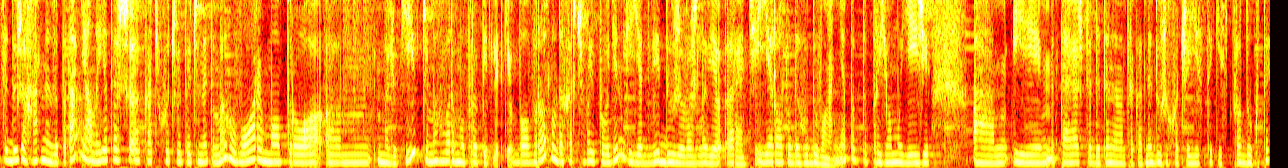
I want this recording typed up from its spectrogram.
Це дуже гарне запитання, але я теж е, Катю хочу уточнити. Ми говоримо про ем, малюків чи ми говоримо про підлітків? Бо в розладах харчової поведінки є дві дуже важливі речі: є розлади годування, тобто прийому їжі, ем, і те, що дитина, наприклад, не дуже хоче їсти якісь продукти.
